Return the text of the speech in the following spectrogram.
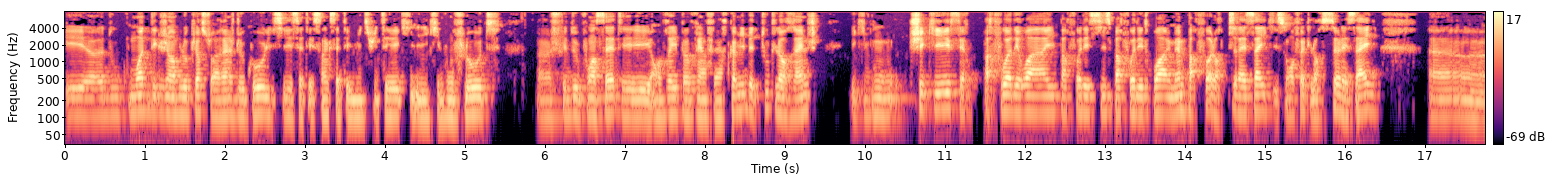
Et euh, donc moi, dès que j'ai un bloqueur sur la range de call, ici les 7 et 5, 7 et 8 8 et qui, qui vont float, je fais 2.7 et en vrai ils peuvent rien faire. Comme ils bêtent toute leur range et qui vont checker parfois des rois parfois des 6, parfois des 3 et même parfois leurs pires SI qui sont en fait leurs seuls SI, euh,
